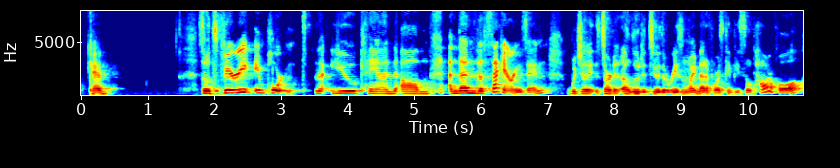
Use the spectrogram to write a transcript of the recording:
Okay. So it's very important that you can. Um, and then the second reason, which I started alluded to, the reason why metaphors can be so powerful,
